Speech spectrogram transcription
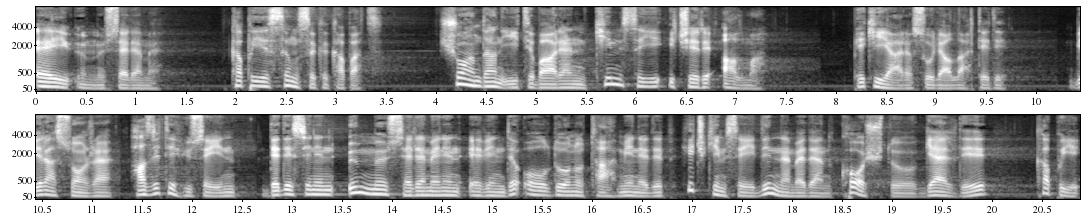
Ey Ümmü Seleme! Kapıyı sımsıkı kapat. Şu andan itibaren kimseyi içeri alma. Peki ya Resulallah dedi. Biraz sonra Hazreti Hüseyin dedesinin Ümmü Seleme'nin evinde olduğunu tahmin edip hiç kimseyi dinlemeden koştu, geldi, kapıyı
